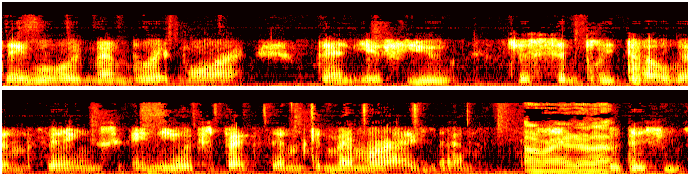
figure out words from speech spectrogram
they will remember it more than if you just simply tell them things and you expect them to memorize them. All right, ahora, So this is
